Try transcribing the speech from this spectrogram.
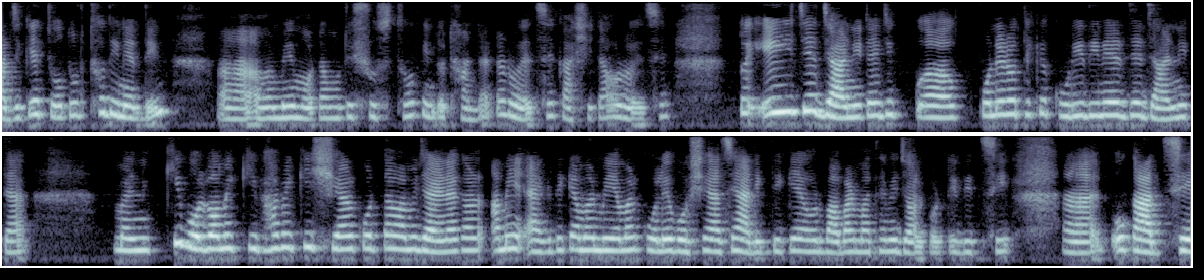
আজকে চতুর্থ দিনের দিন আমার মেয়ে মোটামুটি সুস্থ, কিন্তু ঠান্ডাটা রয়েছে, কাশিটাও রয়েছে। তো এই যে জার্নিটা যে পনেরো থেকে কুড়ি দিনের যে জার্নিটা মানে কি বলব? আমি কীভাবে কি শেয়ার করতাম আমি জানি না কারণ আমি একদিকে আমার মেয়ে আমার কোলে বসে আছে, আরেকদিকে ওর বাবার মাথায় আমি জলপট্টি দিচ্ছি। ও কাঁদছে,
